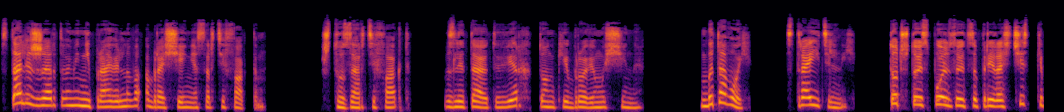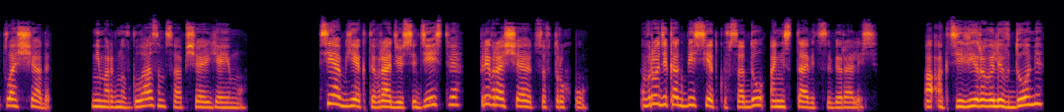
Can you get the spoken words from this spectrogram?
стали жертвами неправильного обращения с артефактом. Что за артефакт? Взлетают вверх тонкие брови мужчины. Бытовой, строительный, тот, что используется при расчистке площадок. Не моргнув глазом, сообщаю я ему. Все объекты в радиусе действия превращаются в труху. Вроде как беседку в саду они ставить собирались. А активировали в доме,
